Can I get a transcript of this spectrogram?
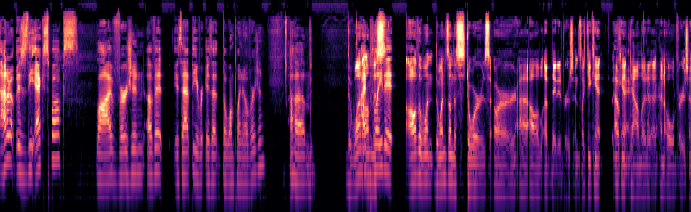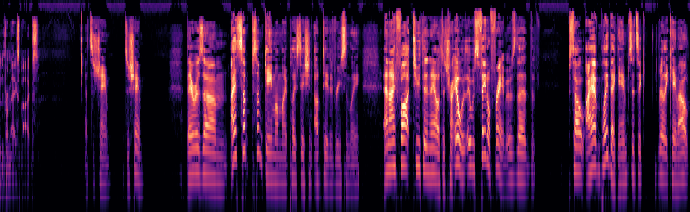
I don't know. Is the Xbox Live version of it? Is that the is that the 1.0 version? Um, the one I on played the, it. All the one the ones on the stores are uh, all updated versions. Like you can't you can't Okay. download a, an old version from Xbox. That's a shame. It's a shame. There was um I had some some game on my PlayStation updated recently, and I fought tooth and nail to try. It was, it was Fatal Frame. It was the, the so I haven't played that game since it really came out.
